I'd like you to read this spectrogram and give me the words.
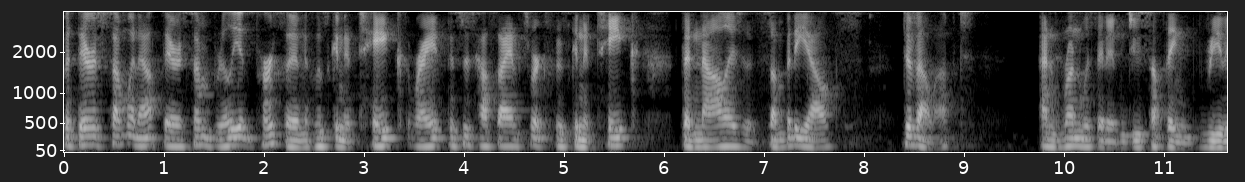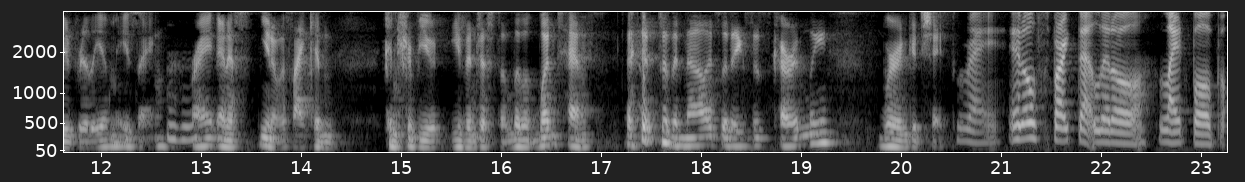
But there's someone out there, some brilliant person who's going to take, right? This is how science works. Is going to take the knowledge that somebody else developed and run with it and do something really, really amazing, Mhm. right? And if, you know, if I can contribute even just a little one tenth to the knowledge that exists currently, we're in good shape. right it'll spark that little light bulb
